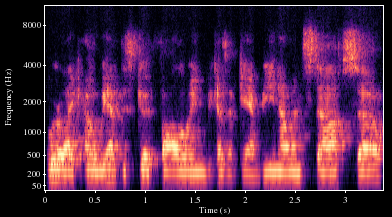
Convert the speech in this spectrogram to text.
We were like, oh, we have this good following because of Gambino and stuff. So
